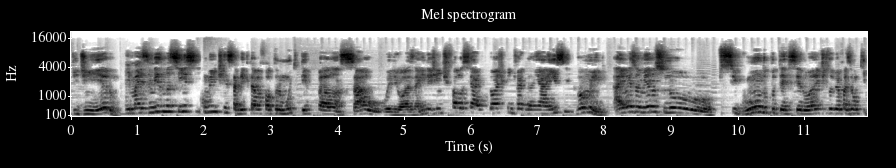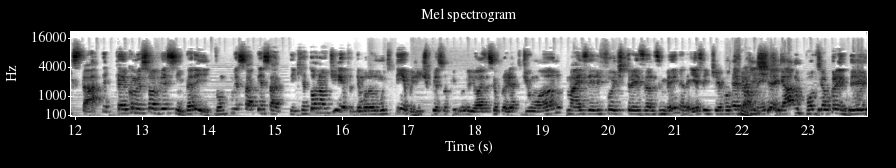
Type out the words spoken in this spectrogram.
de dinheiro. E, mas mesmo assim, assim, como a gente sabia que estava faltando muito tempo para lançar o, o Helios ainda, a gente falou assim, ah, então acho que a gente vai ganhar isso e vamos indo. Aí mais ou menos no segundo pro terceiro ano, a gente resolveu fazer um Kickstarter, que aí começou a ver assim, peraí, vamos começar a pensar, tem que retornar o dinheiro, tá demorando muito tempo. A gente pensou que o Helios ia ser um projeto de um ano, mas ele foi de três anos e meio, né? Esse a gente errou É, pra gente chegar no ponto de aprender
